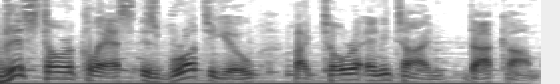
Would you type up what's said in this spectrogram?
This Torah class is brought to you by TorahAnytime.com.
